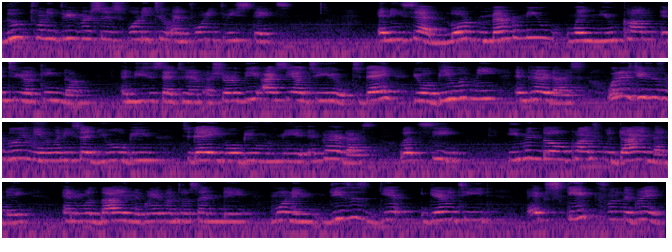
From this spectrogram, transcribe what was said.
Luke 23, verses 42 and 43 states, And he said, Lord, remember me when you come into your kingdom. And Jesus said to him, Assuredly I say unto you, today you will be with me in paradise. What does Jesus really mean when he said, You will be, today you will be with me in paradise? Let's see. Even though Christ would die in that day and would die in the grave until Sunday morning, Jesus gu- guaranteed escape from the grave.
